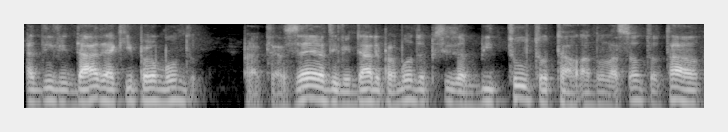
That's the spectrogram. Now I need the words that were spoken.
a divindade aqui para o mundo. Para trazer a divindade para o mundo precisa bitul total, anulação total,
